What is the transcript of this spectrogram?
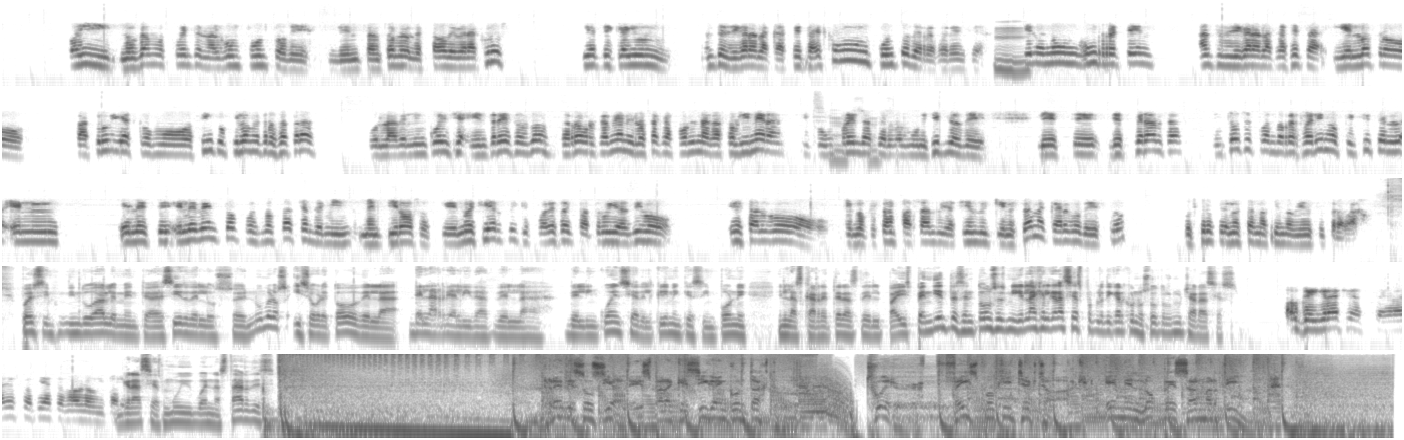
Hoy nos damos cuenta en algún punto de, tan solo el estado de Veracruz fíjate que hay un, antes de llegar a la caseta, es como un punto de referencia. Mm. Tienen un, un retén antes de llegar a la caseta y el otro patrullas como cinco kilómetros atrás por la delincuencia entre esos dos se roba el camión y lo saca por una gasolinera y comprendas sí. en los municipios de, de este de Esperanza entonces cuando referimos que existe el, el el, este, el evento, pues nos tachan de mentirosos, que no es cierto y que por eso hay patrullas. Digo, es algo que lo que están pasando y haciendo y quienes están a cargo de esto, pues creo que no están haciendo bien su trabajo. Pues sí, indudablemente, a decir de los eh, números y sobre todo de la, de la realidad, de la delincuencia, del crimen que se impone en las carreteras del país. Pendientes entonces, Miguel Ángel, gracias por platicar con nosotros, muchas gracias. Ok, gracias, te agradezco a ti, a tu amable auditorio. Gracias, muy buenas tardes. Redes sociales para que siga en contacto: Twitter, Facebook y TikTok. M. López San Martín.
